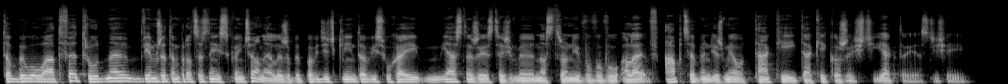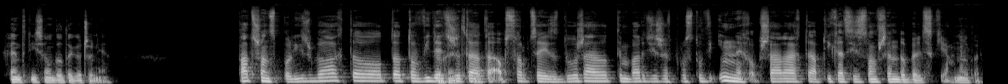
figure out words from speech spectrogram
To było łatwe, trudne. Wiem, że ten proces nie jest skończony, ale żeby powiedzieć klientowi, słuchaj, jasne, że jesteśmy na stronie www, ale w apce będziesz miał takie i takie korzyści. Jak to jest dzisiaj? Chętni są do tego, czy nie? Patrząc po liczbach, to, to, to widać, że ta, ta absorpcja jest duża, tym bardziej, że po prostu w innych obszarach te aplikacje są wszędobylskie. No tak.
